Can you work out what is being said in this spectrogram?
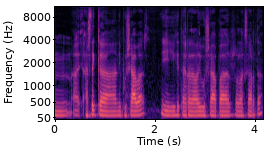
has dit que dibuixaves i que t'agradava dibuixar per relaxar-te.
